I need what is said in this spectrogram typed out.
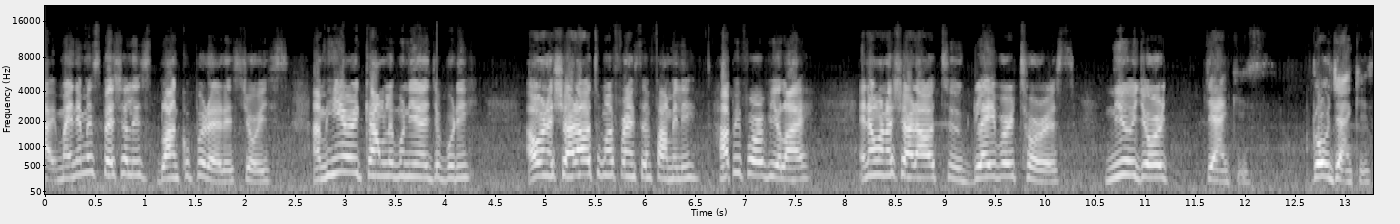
Hi, my name is Specialist Blancoparedes Joyce. I'm here at Camp Lemonnier Djibouti. I want to shout out to my friends and family. Happy 4th of July. And I want to shout out to Gleyber Torres, New York Yankees. Go Yankees.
